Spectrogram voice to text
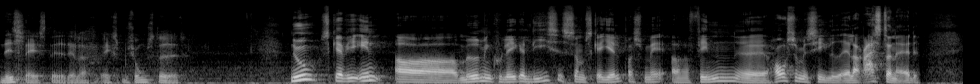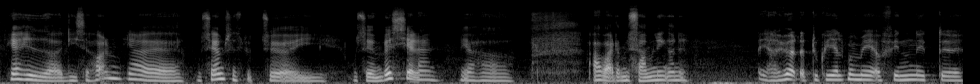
nedslagsstedet eller eksplosionsstedet. Nu skal vi ind og møde min kollega Lise, som skal hjælpe os med at finde øh, hovsemissilet, eller resterne af det. Jeg hedder Lise Holm. Jeg er museumsinspektør i Museum Vestjylland. Jeg har arbejdet med samlingerne. Jeg har hørt, at du kan hjælpe mig med at finde et, øh,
